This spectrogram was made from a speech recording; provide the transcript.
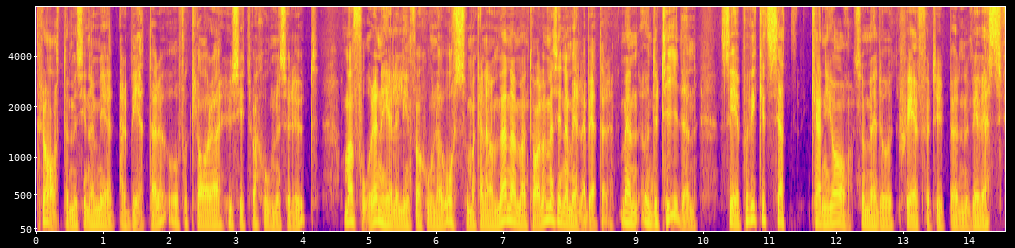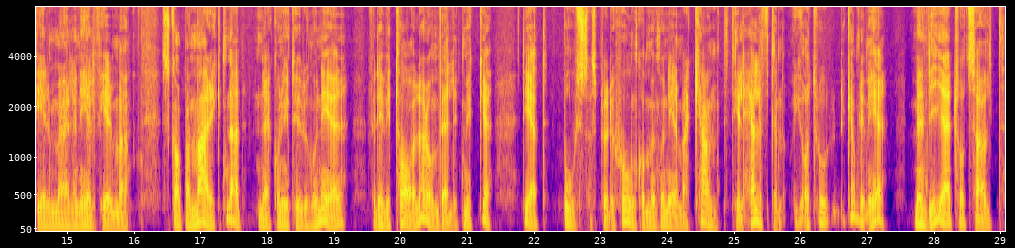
prata med sina medarbetare och förklara hur situationen ser ut. Och man får en hel del information av oss som man kan använda när man talar med sina medarbetare. Men under tiden, se på vilket sätt kan jag som är då chef för typ en VVS-firma eller en elfirma skapa marknad när konjunkturen går ner? För det vi talar om väldigt mycket, det är att bostadsproduktion kommer att gå ner markant till hälften. Jag tror det kan bli mer. Men vi är trots allt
